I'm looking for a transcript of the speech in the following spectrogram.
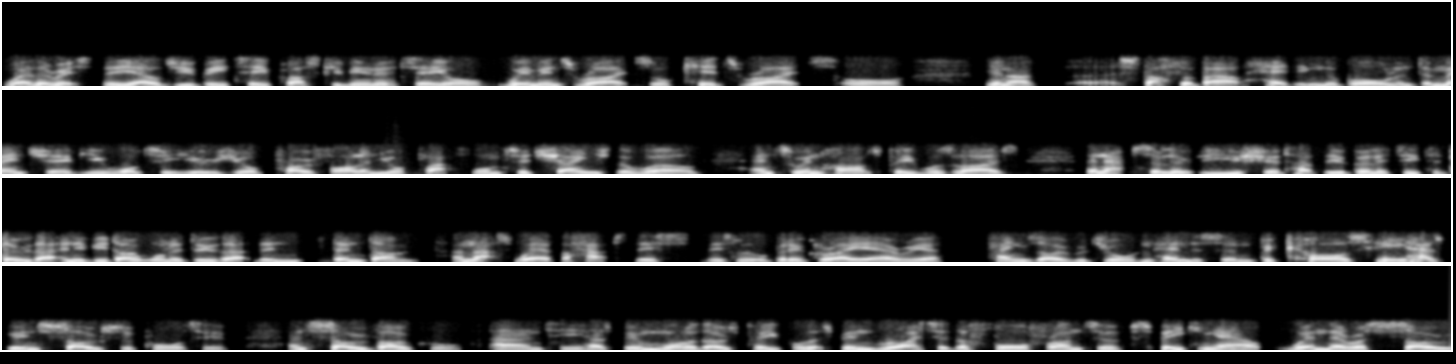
whether it's the LGBT plus community or women's rights or kids' rights or you know, uh, stuff about heading the ball and dementia. If you want to use your profile and your platform to change the world and to enhance people's lives, then absolutely you should have the ability to do that. And if you don't want to do that, then then don't. And that's where perhaps this this little bit of grey area hangs over Jordan Henderson because he has been so supportive and so vocal, and he has been one of those people that's been right at the forefront of speaking out when there are so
